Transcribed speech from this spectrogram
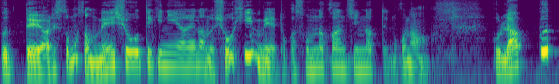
プって、あれそもそも名称的にあれなの、商品名とかそんな感じになってんのかな？これラップって、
